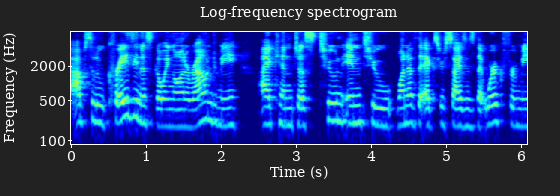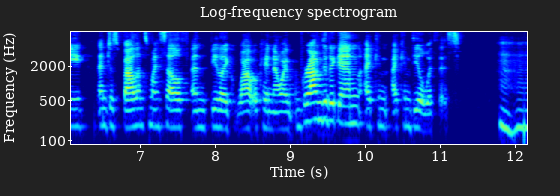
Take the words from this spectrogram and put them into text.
absolute craziness going on around me i can just tune into one of the exercises that work for me and just balance myself and be like wow okay now i'm grounded again. I can i can deal with this Mm-hmm.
